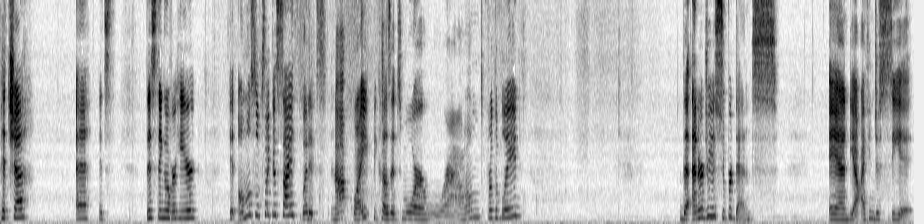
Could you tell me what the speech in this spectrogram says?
picture. Eh, it's this thing over here. It almost looks like a scythe, but it's not quite because it's more round for the blade. The energy is super dense. And yeah, I can just see it.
